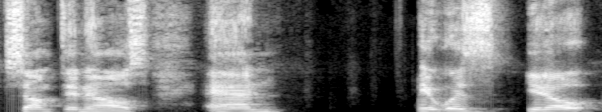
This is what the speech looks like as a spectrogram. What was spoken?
something else. And it was, you know,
